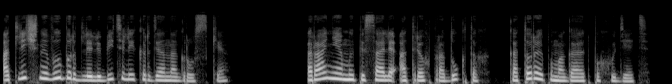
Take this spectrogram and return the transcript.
Отличный выбор для любителей кардионагрузки. Ранее мы писали о трех продуктах, которые помогают похудеть.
